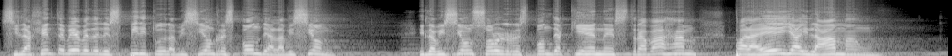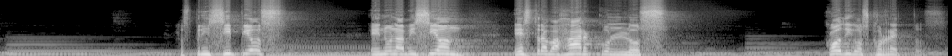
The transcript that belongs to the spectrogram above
Si la gente bebe del espíritu de la visión, responde a la visión. Y la visión solo le responde a quienes trabajan para ella y la aman. Los principios en una visión es trabajar con los códigos correctos.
